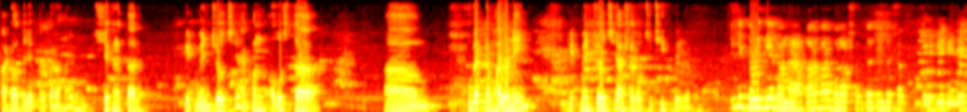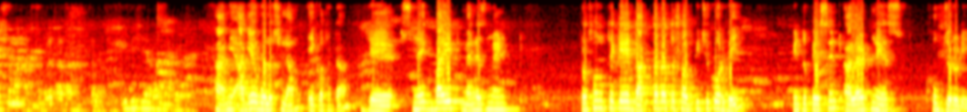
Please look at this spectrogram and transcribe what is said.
কাটাওয়াতে রেফার করা হয় এবং সেখানে তার ট্রিটমেন্ট চলছে। এখন অবস্থা খুব একটা ভালো নেই। ট্রিটমেন্ট চলছে আশা করছি ঠিক হয়ে যাবে। এই যে দড়ি দিয়ে বাঁধা বারবার বলার সত্ত্বেও কিন্তু সব দড়ি দিয়ে বেঁধে নষ্ট করে তারা হাসপাতালে আসে এই বিষয়ে আবার হ্যাঁ আমি আগেও বলেছিলাম এই কথাটা যে স্নেক বাইট ম্যানেজমেন্ট প্রথম থেকে ডাক্তাররা তো সব কিছু করবেই কিন্তু পেশেন্ট অ্যালার্টনেস খুব জরুরি।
